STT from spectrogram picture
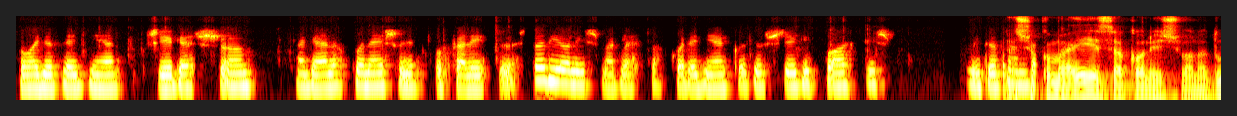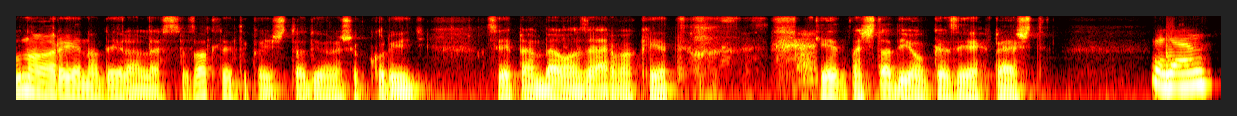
vagy ez egy ilyen szükséges megállapodás, hogy akkor felépül a stadion is, meg lesz akkor egy ilyen közösségi park is. És akkor már éjszakon is van a Duna Arena, délen lesz az atlétikai stadion, és akkor így szépen be van zárva két, két nagy stadion közé Pest. Igen.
